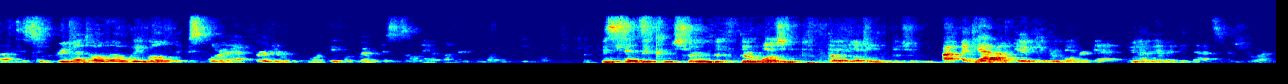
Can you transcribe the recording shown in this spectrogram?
uh, disagreement, although we will explore that further with more people. Remember, this is only hundred and one people. I think you'd be concerned if there wasn't that level of disagreement. Uh, yeah, if you would never get unanimity, that's for sure.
